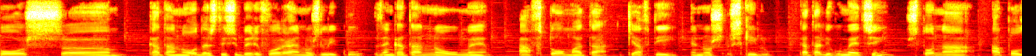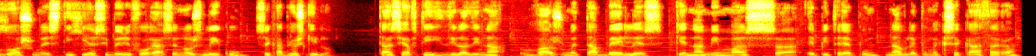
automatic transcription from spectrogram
πως ε, Κατανοώντας τη συμπεριφορά ενός λύκου δεν κατανοούμε αυτόματα και αυτή ενός σκύλου. Καταλήγουμε έτσι στο να αποδώσουμε στοιχεία συμπεριφοράς ενός λύκου σε κάποιο σκύλο τάση αυτή, δηλαδή να βάζουμε ταμπέλες και να μην μας επιτρέπουν να βλέπουμε ξεκάθαρα,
